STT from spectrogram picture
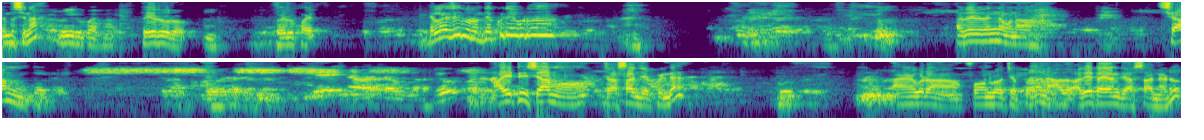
ఎంత చిన్న వెయ్యి రూపాయలు. పేరూరు వెయ్యి రూపాయలు. ఎలా చేయరు అంత ఎక్కువ చేయకూడదా? అదేవిధంగా మన శ్యామ్. ఐటీ శ్యాము చేస్తా అని చెప్పిండే. ఆయన కూడా ఫోన్లో చెప్పాడు నేను అదే- టైం టైంకి చేస్తా అన్నాడు.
